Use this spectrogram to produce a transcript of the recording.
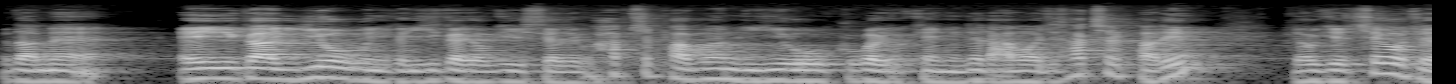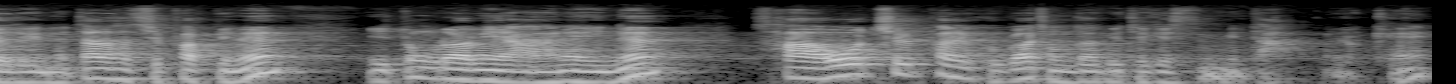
그 다음에 A가 2, 5, 9니까 2가 여기 있어야 되고, 합집합은 2, 5, 9가 이렇게 있는데, 나머지 4, 7, 8이 여기에 채워줘야 되겠네. 따라서 집합비는 이 동그라미 안에 있는 4, 5, 7, 8, 9가 정답이 되겠습니다. 이렇게.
